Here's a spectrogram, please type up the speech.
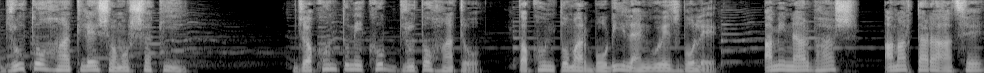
দ্রুত হাঁটলে সমস্যা কি? যখন তুমি খুব দ্রুত হাঁটো, তখন তোমার বডি ল্যাঙ্গুয়েজ বলে, আমি নার্ভাস আমার তারা আছে,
